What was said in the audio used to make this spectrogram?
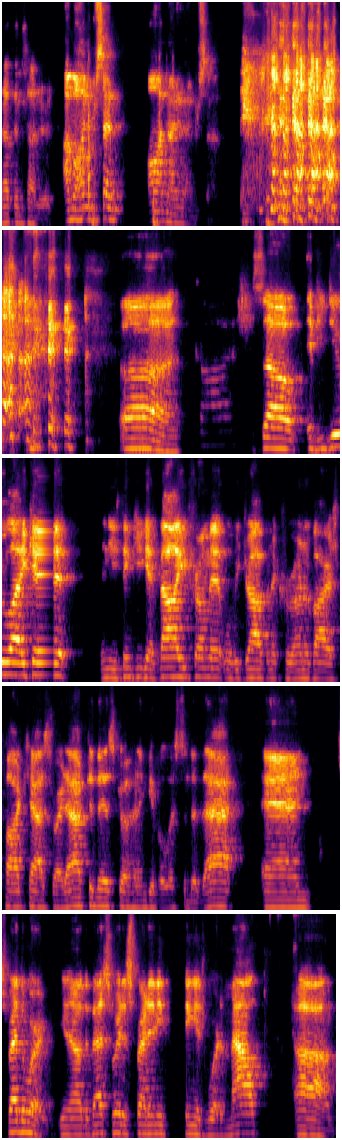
Nothing's hundred. I'm 100% on 99%. Uh, Gosh. So if you do like it and you think you get value from it, we'll be dropping a coronavirus podcast right after this. Go ahead and give a listen to that and spread the word. You know, the best way to spread anything is word of mouth. Um,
